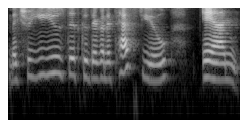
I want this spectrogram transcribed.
make sure you use this because they're going to test you. And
